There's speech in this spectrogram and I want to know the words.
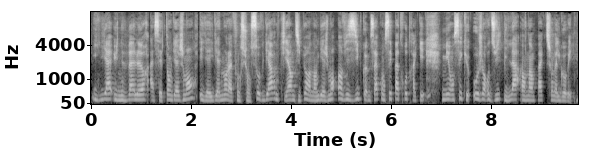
il y a une valeur à cet engagement et il y a également la fonction sauvegarde qui est un petit peu un engagement invisible comme ça qu'on sait pas trop traquer, mais on sait qu'aujourd'hui il a un impact sur l'algorithme.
